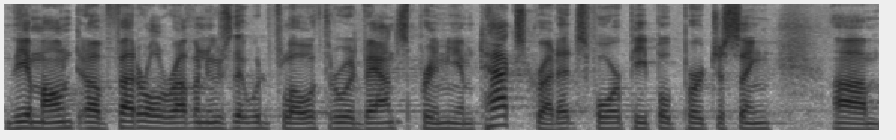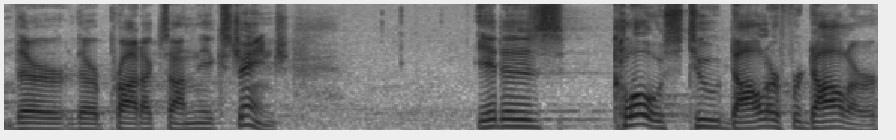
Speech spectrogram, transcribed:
the amount of federal revenues that would flow through advanced premium tax credits for people purchasing um, their, their products on the exchange. It is close to dollar for dollar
